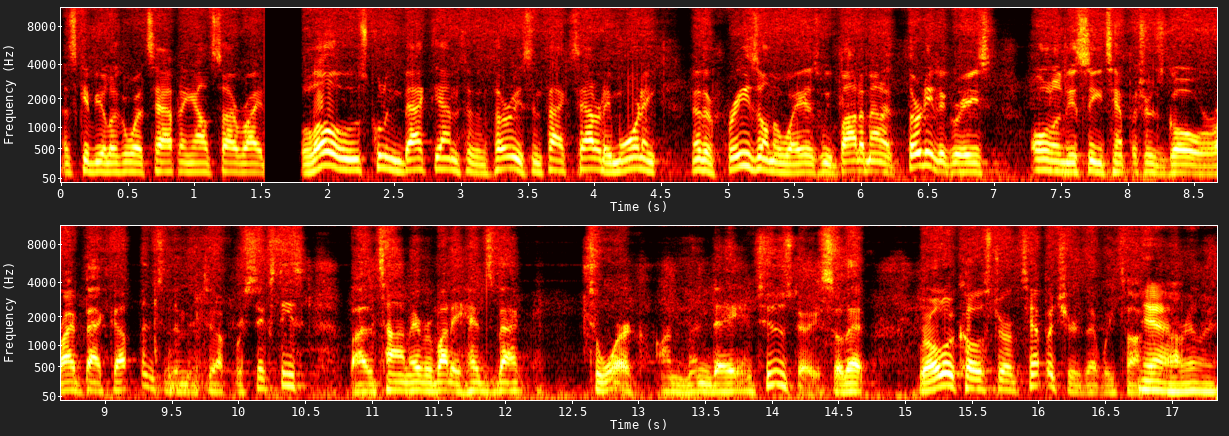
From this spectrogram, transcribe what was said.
Let's give you a look at what's happening outside right now. Lows cooling back down into the 30s. In fact, Saturday morning, another freeze on the way as we bottom out at 30 degrees, only to see temperatures go right back up into the mid to upper 60s by the time everybody heads back to work on Monday and Tuesday. So that roller coaster of temperature that we talked Yeah, about really.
